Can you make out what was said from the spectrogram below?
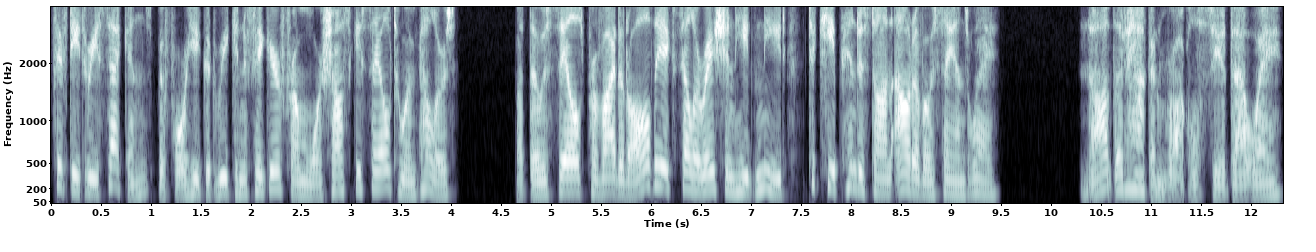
53 seconds before he could reconfigure from Warshawski sail to impellers, but those sails provided all the acceleration he'd need to keep Hindustan out of Ocean's way. Not that Hackenbrock'll see it that way.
